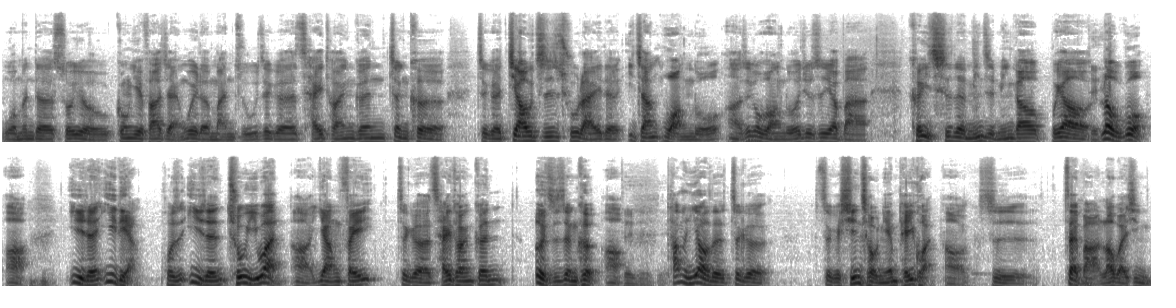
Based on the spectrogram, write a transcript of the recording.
我们的所有工业发展，为了满足这个财团跟政客这个交织出来的一张网罗啊！这个网罗就是要把可以吃的民脂民膏不要漏过啊！一人一两或者一人出一万啊，养肥这个财团跟恶质政客啊！对对对，他们要的这个这个辛丑年赔款啊是。再把老百姓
